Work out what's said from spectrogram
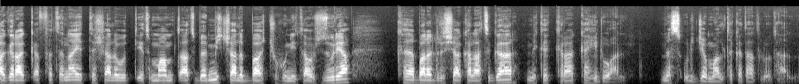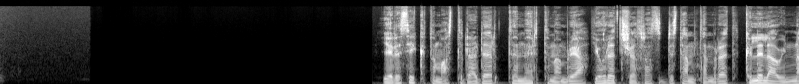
ሀገር አቀፍ ፈተና የተሻለ ውጤት ማምጣት በሚቻልባቸው ሁኔታዎች ዙሪያ ከባለድርሻ አካላት ጋር ምክክር አካሂደዋል። መስዑድ ጀማል ተከታትሎታል። የደሴ ከተማ አስተዳደር ትምህርት መምሪያ የ2016 ዓ ም ክልላዊና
